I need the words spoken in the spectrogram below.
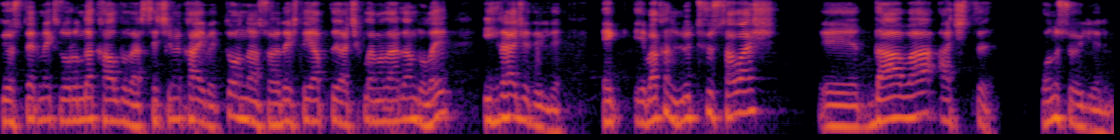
göstermek zorunda kaldılar. Seçimi kaybetti. Ondan sonra da işte yaptığı açıklamalardan dolayı ihraç edildi. E, e, bakın Lütfü Savaş e, dava açtı. Onu söyleyelim.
